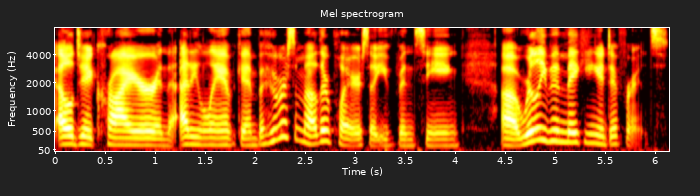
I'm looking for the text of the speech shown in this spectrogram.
LJ Cryer and the Eddie Lampkin, but who are some other players that you've been seeing uh, really been making a difference.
